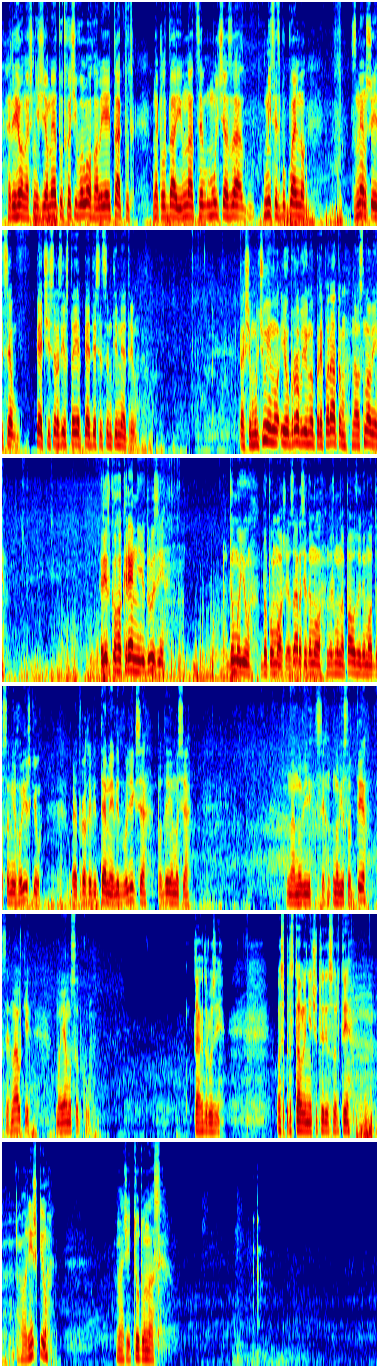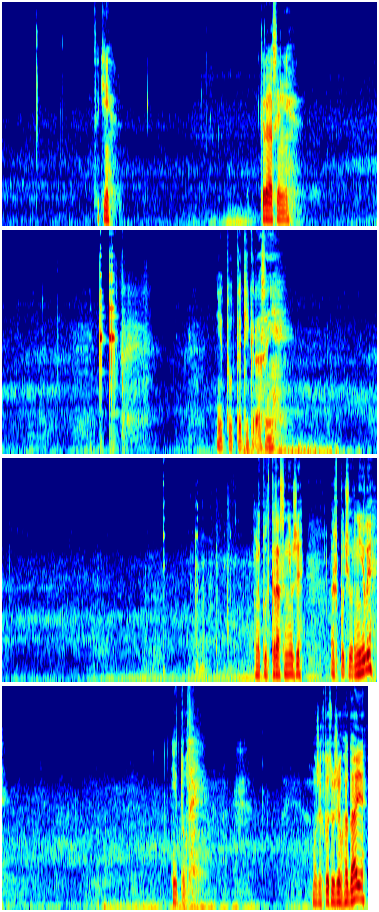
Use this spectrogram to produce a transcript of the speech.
регіонах, ніж я. У мене тут хоч і волого, але я і так тут накладаю. І вона це мульча за місяць буквально зменшується в 5-6 разів стає 5-10 см. Так що мульчуємо і оброблюємо препаратом на основі рідкого кремнію, друзі. Думаю, допоможе. Зараз йдемо, нажму на паузу, йдемо до самих горішків. Я трохи від теми відволікся, подивимося на нові, нові сорти, сигналки в моєму садку. Так, друзі. Ось представлені 4 сорти горішків. Значить, тут у нас такі красені. І тут такі красені. А тут красені вже аж почорніли. І тут. Може хтось вже вгадає,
